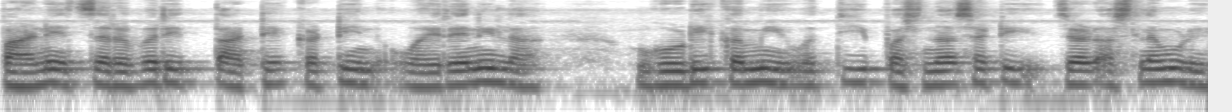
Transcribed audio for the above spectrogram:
पाने चरबरीत ताटे कठीण वैरणीला गोडी कमी व ती पचनासाठी जड असल्यामुळे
